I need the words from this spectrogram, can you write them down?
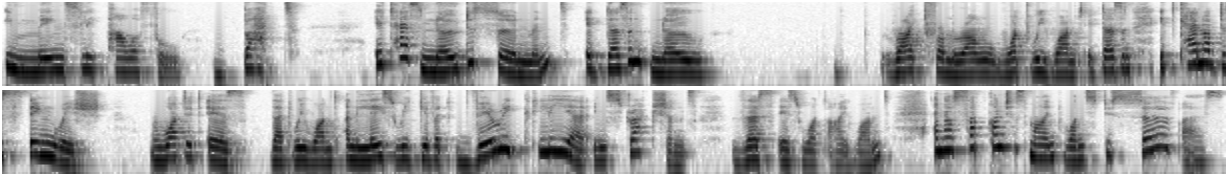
immensely powerful, but it has no discernment. It doesn't know right from wrong, what we want. It doesn't, it cannot distinguish what it is that we want unless we give it very clear instructions. This is what I want. And our subconscious mind wants to serve us,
